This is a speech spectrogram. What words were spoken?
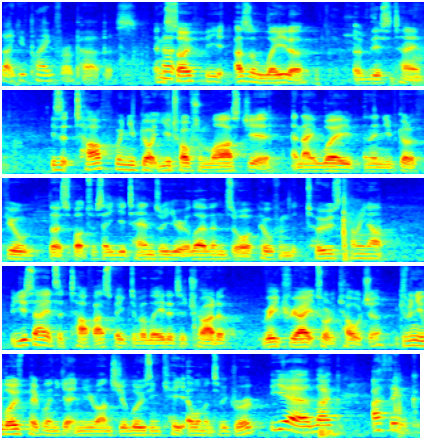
like you're playing for a purpose. And Uh, Sophie, as a leader of this team, is it tough when you've got year 12s from last year and they leave and then you've got to fill those spots with, say, year 10s or year 11s or people from the twos coming up? Would you say it's a tough aspect of a leader to try to recreate sort of culture? Because when you lose people and you get new ones, you're losing key elements of a group. Yeah, like I think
